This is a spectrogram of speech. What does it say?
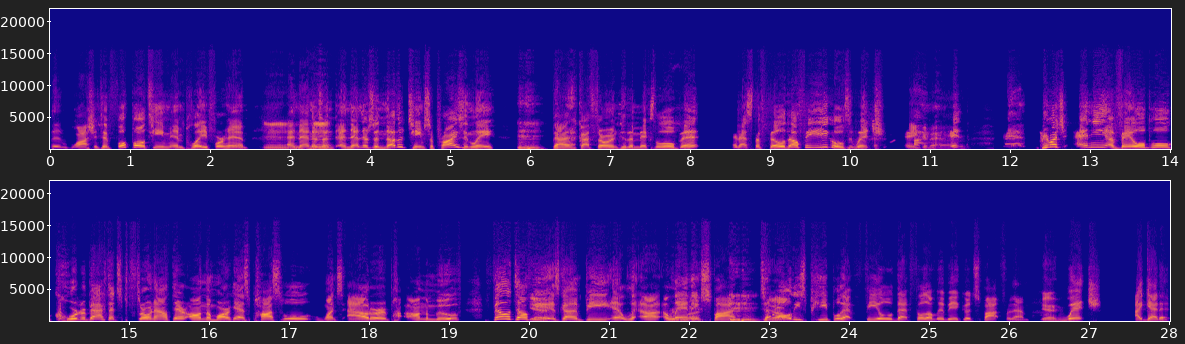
the Washington football team in play for him. And then there's a, mm-hmm. and then there's another team surprisingly that got thrown into the mix a little bit, and that's the Philadelphia Eagles, which ain't gonna happen. it- pretty much any available quarterback that's thrown out there on the market as possible once out or on the move, Philadelphia Yeah. is going to be a, uh, a landing much. spot to Yep. all these people that feel that Philadelphia would be a good spot for them. yeah. Which I get it.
